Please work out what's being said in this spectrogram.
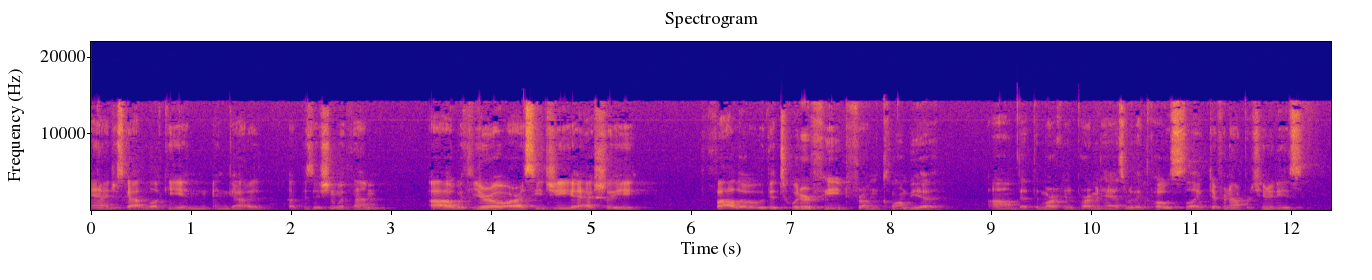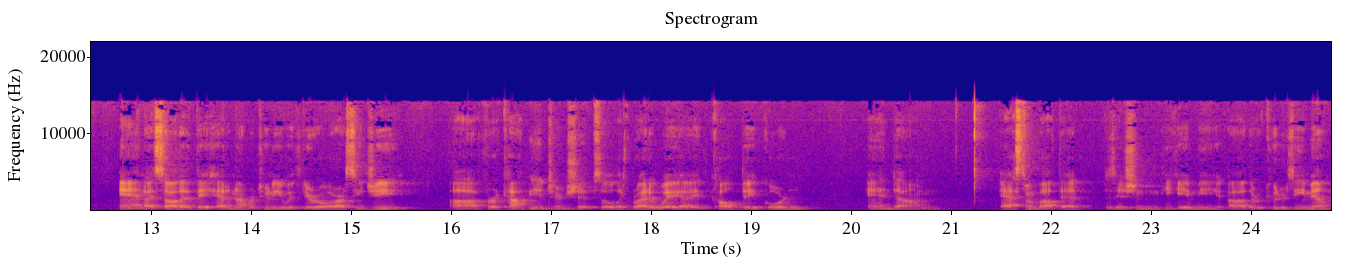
and I just got lucky and, and got a, a, position with them. Uh, with Euro RSCG, I actually follow the Twitter feed from Columbia um, that the marketing department has, where they post like different opportunities, and I saw that they had an opportunity with Euro RSCG uh, for a copy internship. So like right away, I called Dave Gordon and um, asked him about that position. He gave me uh, the recruiter's email,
